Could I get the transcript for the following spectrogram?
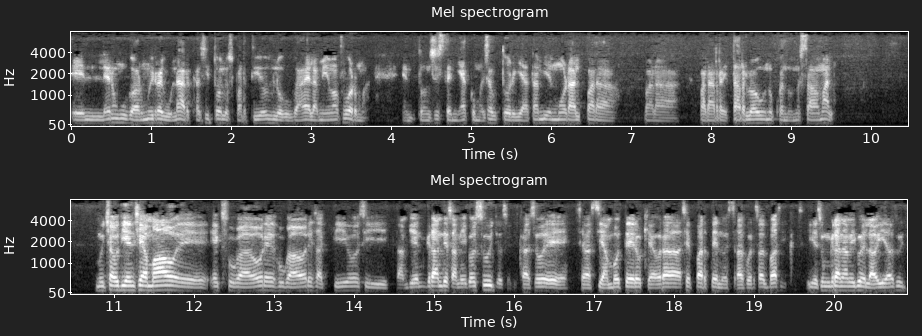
él era un jugador muy regular, casi todos los partidos lo jugaba de la misma forma entonces tenía como esa autoridad también moral para, para, para retarlo a uno cuando uno estaba mal. Mucha audiencia, Amado, de exjugadores, jugadores activos y también grandes amigos suyos. El caso de Sebastián Botero, que ahora hace parte de nuestras fuerzas básicas y es un gran amigo de la vida suya.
